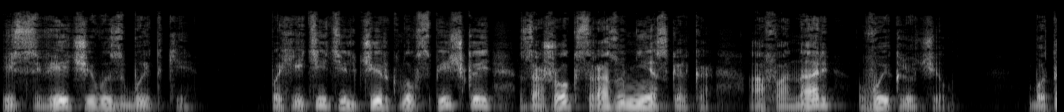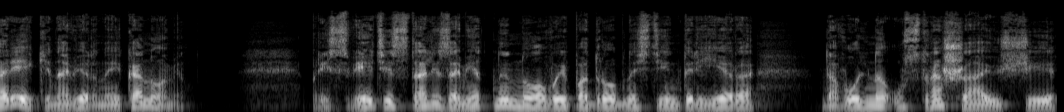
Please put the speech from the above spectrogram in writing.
и свечи в избытке. Похититель, чиркнув спичкой, зажег сразу несколько, а фонарь выключил. Батарейки, наверное, экономил. При свете стали заметны новые подробности интерьера, довольно устрашающие,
